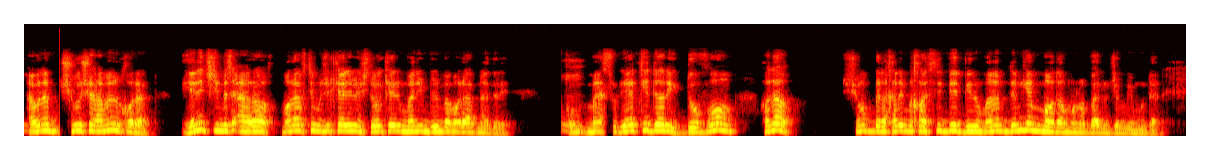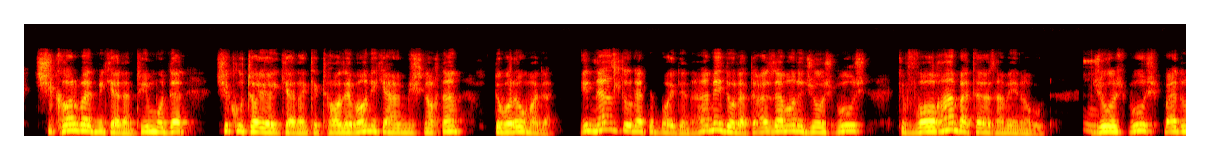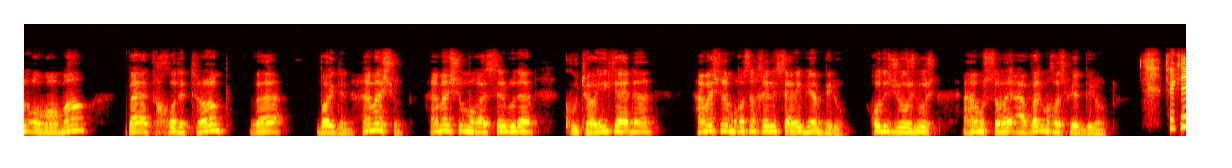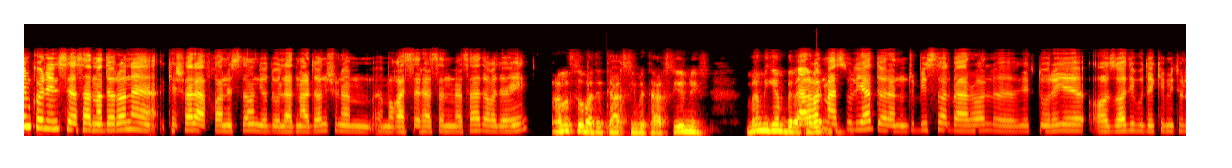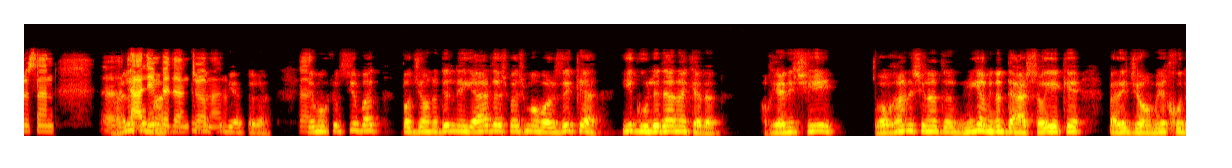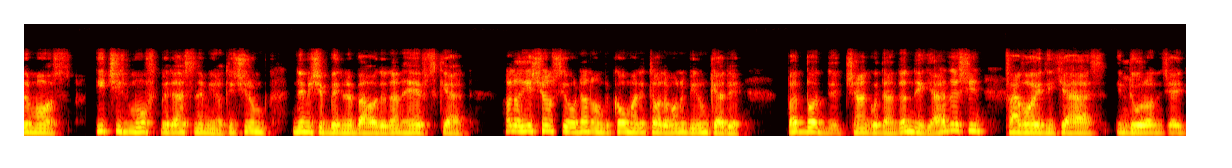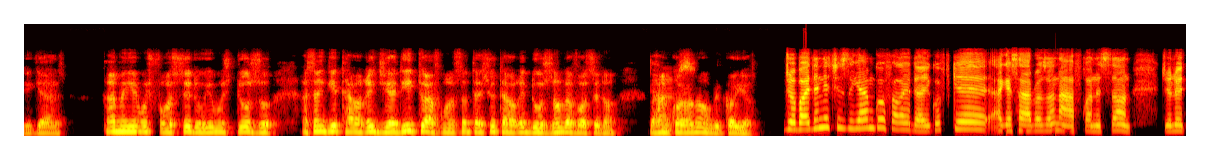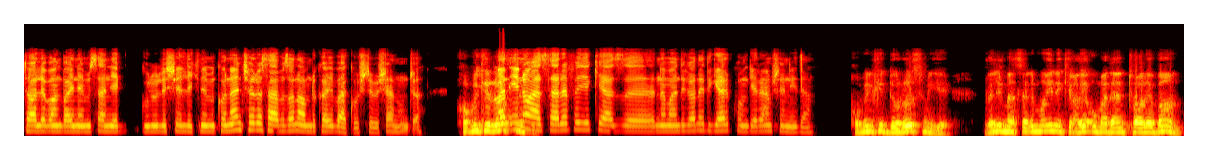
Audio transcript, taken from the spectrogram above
اولا چوش همه می‌خورن. یعنی چی؟ مثل عراق. ما رفتیم اونجا کردیم اشتباه کردیم اومدیم بیرون به ما رب نداره. خب مسئولیت که داری دوم حالا شما بالاخره می‌خواستید بیاد بیرون. منم نمیگم مادامون رو بر اونجا میموندن. چی کار باید می‌کردن؟ توی این مدت چه کوتاهی کردن که طالبانی که همه میشناختن دوباره اومدن؟ این نه دولت بایدن همه دولت. از زمان جوش بوش که واقعا بدتر از همه اینا بود. جوش بوش بعد اون اوباما بعد خود ترامپ و بایدن. همشون همشون مقصر بودن کوتاهی کردن. همشون هم می‌خواستن خیلی سریع بیان بیرون. خود جورج بوش همون سالهای اول می‌خواست بیاد بیرون. فکر نمی کنین سیاستمداران کشور افغانستان یا دولت مردانشون هم مقصر هستن وسط آقای دایی؟ الان صحبت تقسیم تقصیر نیست. من میگم بالاخره حال مسئولیت دارن اونجا. 20 سال به حال یک دوره آزادی بوده که می‌تونستن خب تعلیم بدن جامعه بله. دموکراسی باید با جان و دل نگه داشت باش مبارزه کرد. یه گوله در نکردن. آخه یعنی چی؟ واقعا اینا میگم اینا درساییه که برای جامعه خود ماست. هیچ چیز مفت به دست نمیاد. هیچ رو نمیشه بدون بها دادن حفظ کرد. حالا یه شانسی آوردن آمریکا اومده طالبان رو بیرون کرده. باید با چنگ و دندان نگه داشتین فوایدی که هست. این دوران جدیدی که هست. همه یه مش فاسد و یه مش دوز و اصلا یه طبقه جدید تو افغانستان تشکیل طبقه دزدان و فاسدان. و همکاران آمریکایی جو بایدن یه چیز دیگه هم گفت آقای دایی. گفت که اگه سربازان افغانستان جلوی طالبان وای نمیسن یک گلوله شلیک نمی‌کنن چرا سربازان آمریکایی باید کشته بشن اونجا؟ خب این که من اینو از طرف یکی از نمایندگان دیگر کنگره هم شنیدم. خب این که درست میگه. ولی مسئله ما اینه که آیا اومدن طالبان؟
